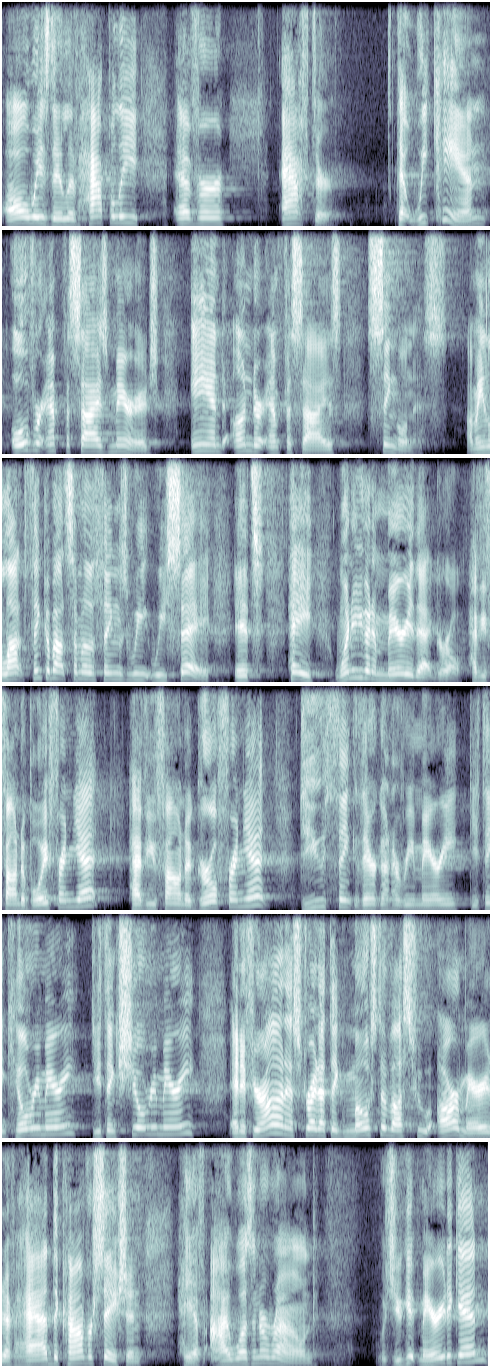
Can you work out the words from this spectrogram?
always they live happily ever after. That we can overemphasize marriage and underemphasize singleness. I mean, think about some of the things we, we say. It's, hey, when are you going to marry that girl? Have you found a boyfriend yet? Have you found a girlfriend yet? Do you think they're going to remarry? Do you think he'll remarry? Do you think she'll remarry? And if you're honest, right, I think most of us who are married have had the conversation hey, if I wasn't around, would you get married again?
